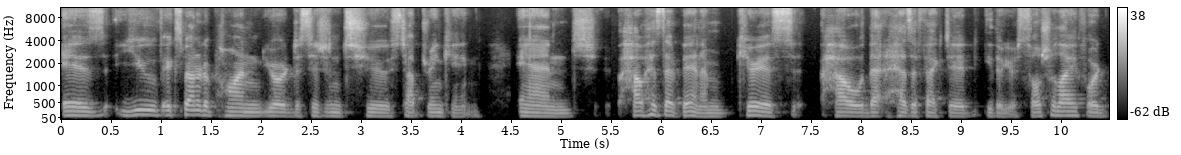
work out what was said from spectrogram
is you've expounded upon your decision to stop drinking. And how has that been? I'm curious how that has affected either your social life or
